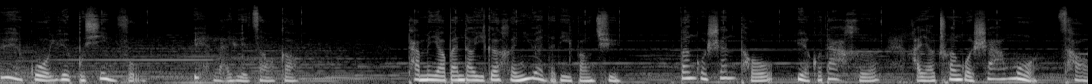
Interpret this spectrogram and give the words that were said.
越过越不幸福。”越来越糟糕，他们要搬到一个很远的地方去，翻过山头，越过大河，还要穿过沙漠、草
